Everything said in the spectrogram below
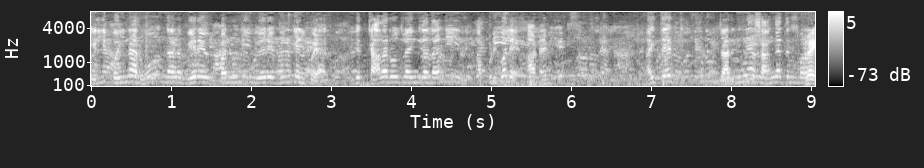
వెళ్ళిపోయినాను. దాని వేరే పని నుండి వేరే ఊరికి వెళ్ళిపోయారు ఇక చాలా రోజులు అయింది కదా అని అప్పుడు ఇవ్వలే ఆ టైంకి. అయితే ఇప్పుడు జరిగిన సంగతిని మనం.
